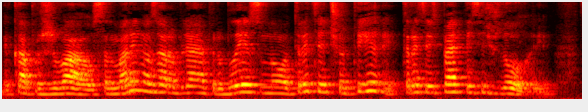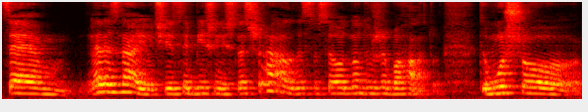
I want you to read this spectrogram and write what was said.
яка проживає у Сан-Марино, заробляє приблизно 34-35 тисяч доларів. Це я не знаю, чи це більше ніж США, але це все одно дуже багато. Тому що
